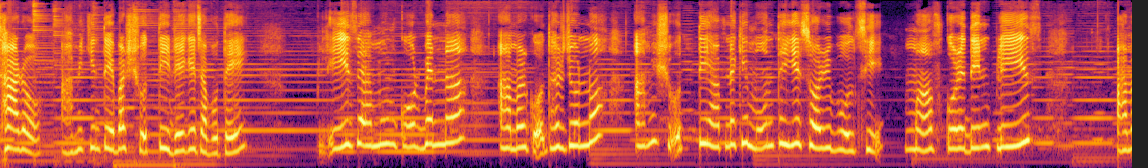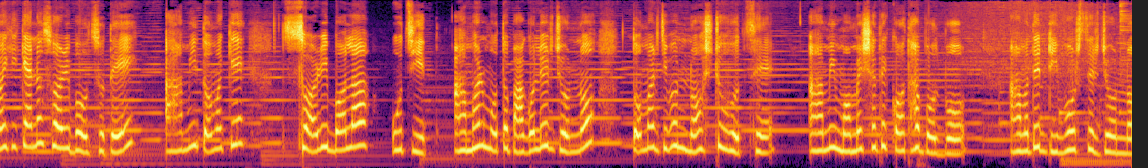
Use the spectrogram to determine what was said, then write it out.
ছাড়ো, আমি কিন্তু এবার সত্যি রেগে যাব, তে। প্লিজ, এমন করবেন না। আমার কথার জন্য আমি সত্যি আপনাকে মন থেকে সরি বলছি। মাফ করে দিন, প্লিজ। আমাকে কেন সরি বলছো তে? আমি তোমাকে সরি বলা উচিত। আমার মতো পাগলের জন্য তোমার জীবন নষ্ট হচ্ছে। আমি মমের সাথে কথা বলব আমাদের ডিভোর্সের জন্য।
